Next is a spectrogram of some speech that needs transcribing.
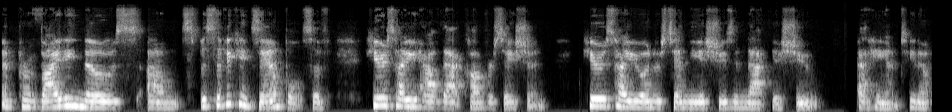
and providing those um, specific examples of here's how you have that conversation, here's how you understand the issues in that issue at hand, you know,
